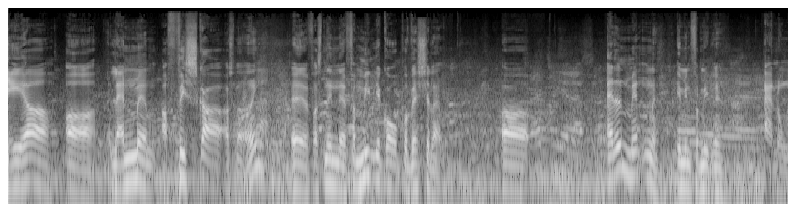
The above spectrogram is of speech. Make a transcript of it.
jægere og landmænd og fiskere og sådan noget, ikke? Øh, fra sådan en øh, familiegård på Vestjylland. Og alle mændene i min familie er nogle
